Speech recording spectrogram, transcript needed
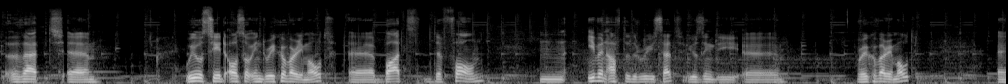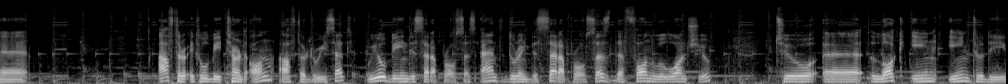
that um, we will see it also in recovery mode, uh, but the phone, mm, even after the reset using the uh, recovery mode, uh, after it will be turned on after the reset, we will be in the setup process, and during the setup process, the phone will want you to uh, log in into the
